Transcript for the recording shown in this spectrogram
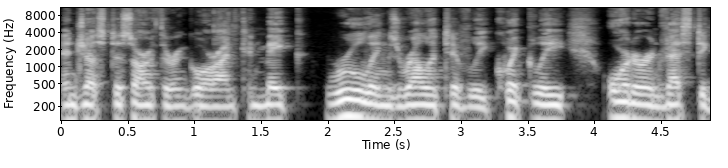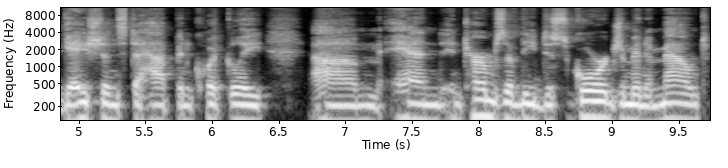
and Justice Arthur Engoron can make rulings relatively quickly, order investigations to happen quickly. Um, and in terms of the disgorgement amount,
